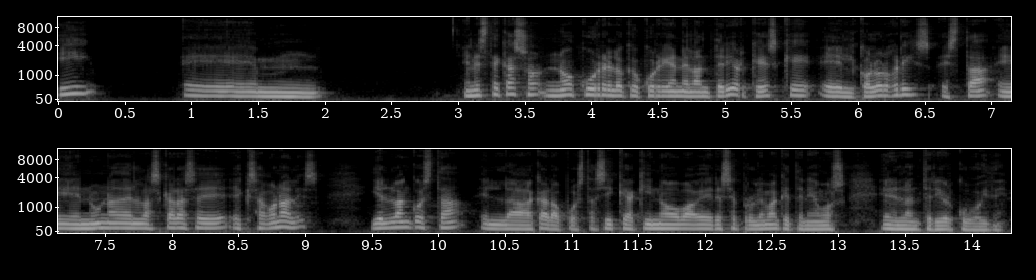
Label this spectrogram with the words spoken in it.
Y em, en este caso no ocurre lo que ocurría en el anterior, que es que el color gris está en una de las caras eh, hexagonales y el blanco está en la cara opuesta, así que aquí no va a haber ese problema que teníamos en el anterior cuboide.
